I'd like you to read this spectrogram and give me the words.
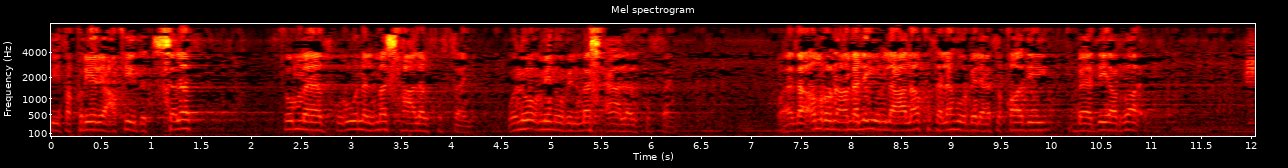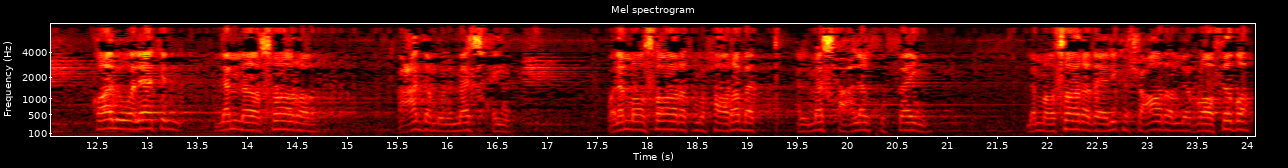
في تقرير عقيدة السلف ثم يذكرون المسح على الخفين ونؤمن بالمسح على الخفين. وهذا أمر عملي لا علاقة له بالاعتقاد بادي الرأي. قالوا ولكن لما صار عدم المسح ولما صارت محاربة المسح على الخفين لما صار ذلك شعارا للرافضة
